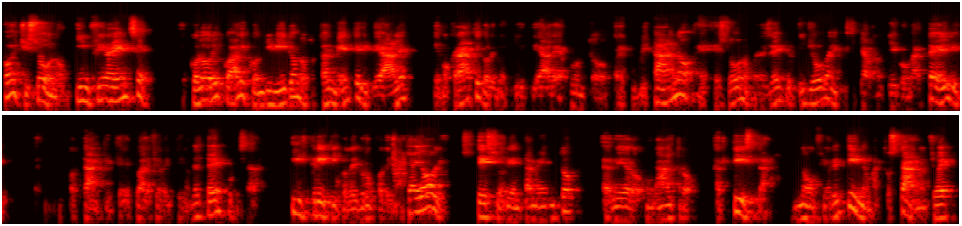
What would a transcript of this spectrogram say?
Poi ci sono in Firenze coloro i quali condividono totalmente l'ideale democratico, l'ideale appunto repubblicano e, sono per esempio i giovani che si chiamano Diego Martelli, importante intellettuale fiorentino del tempo, che sarà il critico del gruppo dei macchiaioli, stesso orientamento, vero, un altro artista non fiorentino ma toscano, cioè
